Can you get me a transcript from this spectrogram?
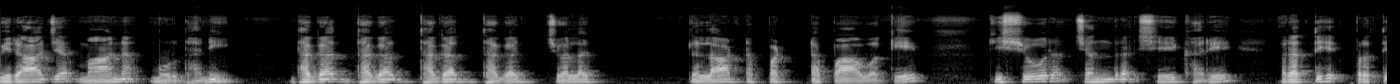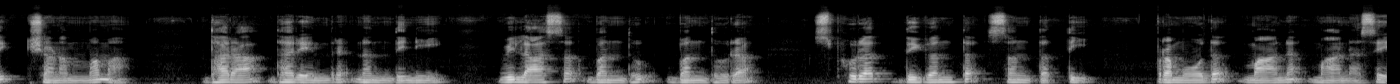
विराजमानमूर्धनि धगद्धगद्धगज्ज्वलल्ललाटपट्टपावके किशोरचन्द्रशेखरे रतिः प्रतिक्षणं मम। धराधरेन्द्रनन्दिनी विलासबन्धुबन्धुरा स्फुरद्दिगन्तसन्तती प्रमोदमानमानसे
